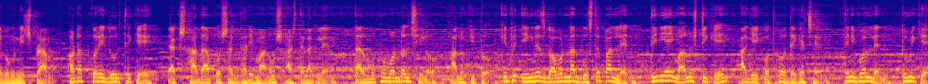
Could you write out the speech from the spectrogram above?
এবং নিষ্প্রাম। হঠাৎ করেই দূর থেকে এক সাদা পোশাকধারী মানুষ আসতে লাগলেন। তার মুখমণ্ডল ছিল আলোকিত, কিন্তু ইংরেজ গভর্নর বুঝতে পারলেন তিনি এই মানুষটিকে আগে কোথাও দেখেছেন। তিনি বললেন, তুমি কে?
